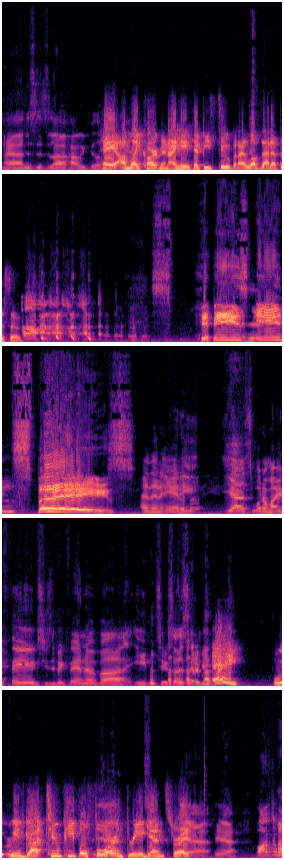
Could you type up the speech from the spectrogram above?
Uh, this is uh, how we feel. About Hey, I'm like Cartman. I hate hippies too, but I love that episode. Hippies in space. and then Annie, yes, one of my faves. She's a big fan of uh, Eden too. So this is going to be Hey, w- we've got two people for Yeah. and three against, right? Yeah, yeah. I'll have to watch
